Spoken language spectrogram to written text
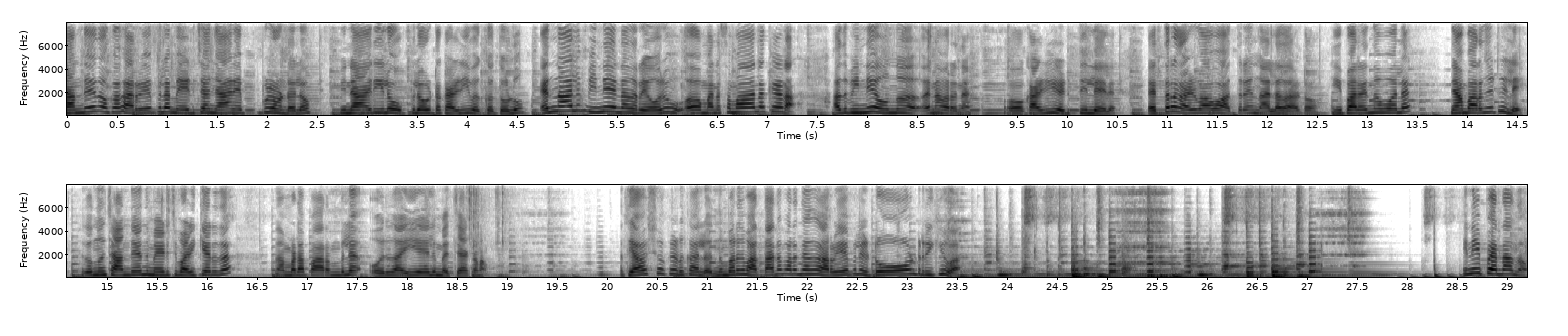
ചന്തയിൽ നിന്നൊക്കെ കറിവേപ്പില മേടിച്ചാൽ ഞാൻ എപ്പോഴും ഉണ്ടല്ലോ. വിനാഗിരിയിലോ ഉപ്പിലോ ഇട്ട് കഴുകി വെക്കത്തുള്ളൂ. എന്നാലും പിന്നെ എന്നാന്നറിയോ? ഒരു മനസമാധാനക്കേടാ അത് പിന്നെ ഒന്ന് എന്നാ പറയുന്നത് കഴുകി എടുത്തില്ലേൽ എത്ര കഴിവാവോ അത്രയും നല്ലതാട്ടോ. ഈ പറയുന്ന പോലെ ഞാൻ പറഞ്ഞിട്ടില്ലേ? ഇതൊന്നും ചന്തയിൽ നിന്ന് മേടിച്ച് പഠിക്കരുത് നമ്മുടെ പറമ്പിൽ ഒരു തയ്യേലും വെച്ചേക്കണം. അത്യാവശ്യമൊക്കെ എടുക്കാമല്ലോ. എന്നും പറഞ്ഞ് വർത്താനം പറഞ്ഞ കറിവേപ്പില ഇട്ടുകൊണ്ടിരിക്കുക ഇനിയിപ്പോൾ എന്നാന്നോ?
